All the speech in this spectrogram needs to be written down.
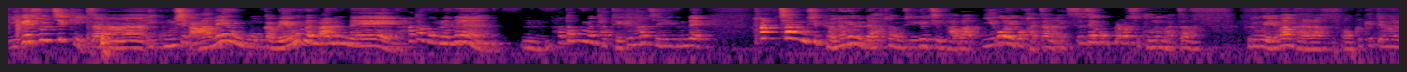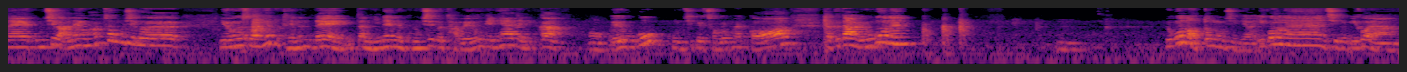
이게 솔직히 있잖아. 이 공식 안 외우고, 그러니까 외우면 빠른데 하다 보면은, 음, 하다 보면 다 되긴 하지. 근데 합차 공식 변형해도 돼. 합차 공식 이게 지금 봐봐. 이거 이거 같잖아. x 제곱 플러스 9는 같잖아. 그리고 얘만 달라. 어, 그렇기 때문에 공식 안 외우고 합차 공식을 이용해서 해도 되는데 일단 니네는 공식을 다 외우긴 해야 되니까 어, 외우고 공식에 적용할 것. 자, 그다음 요거는 음, 요거는 어떤 공식이야? 이거는 지금 이거야.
